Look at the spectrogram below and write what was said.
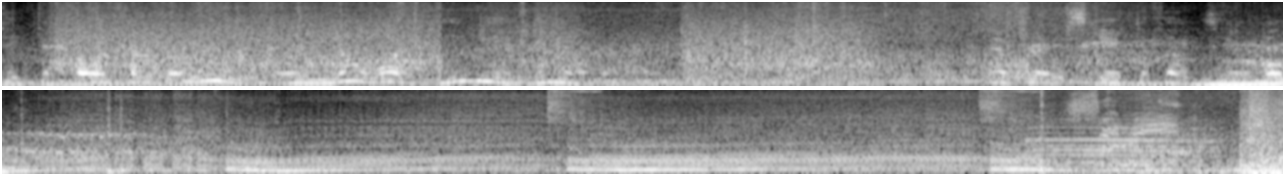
take the helicopter. Ooh, or you know what? Maybe a limo ride. After I escape the thugs here. Hold on. Up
